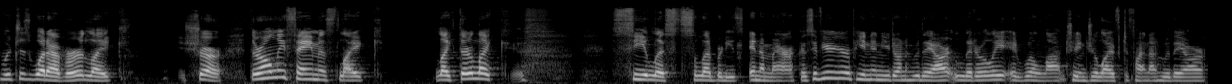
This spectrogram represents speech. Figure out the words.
which is whatever. Like, sure, they're only famous like, like they're like C-list celebrities in America. So if you're European and you don't know who they are, literally, it will not change your life to find out who they are.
